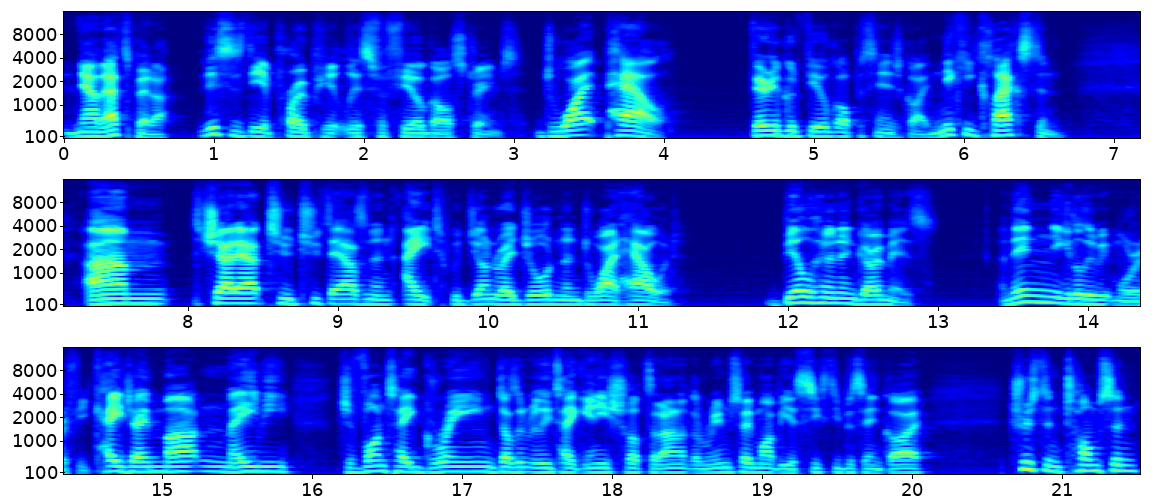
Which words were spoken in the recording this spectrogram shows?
Now that's better. This is the appropriate list for field goal streams. Dwight Powell, very good field goal percentage guy. Nicky Claxton. Um, shout out to 2008 with DeAndre Jordan and Dwight Howard. Bill. And Gomez. And then you get a little bit more iffy. KJ Martin, maybe. Javonte Green doesn't really take any shots that aren't at the rim, so he might be a 60% guy. Tristan Thompson.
